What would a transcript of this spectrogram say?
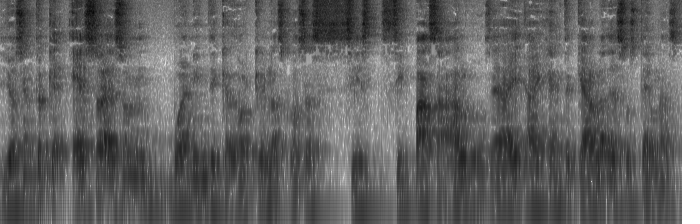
yo siento que eso es un buen indicador que las cosas sí, sí pasa algo. O sea, hay, hay gente que habla de esos temas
